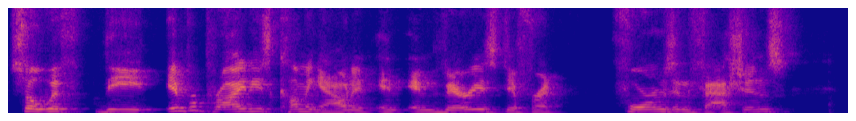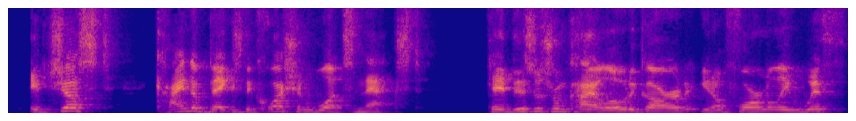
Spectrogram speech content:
So, with the improprieties coming out in, in, in various different forms and fashions, it just kind of begs the question what's next? Okay, this was from Kyle Odegard, you know, formerly with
